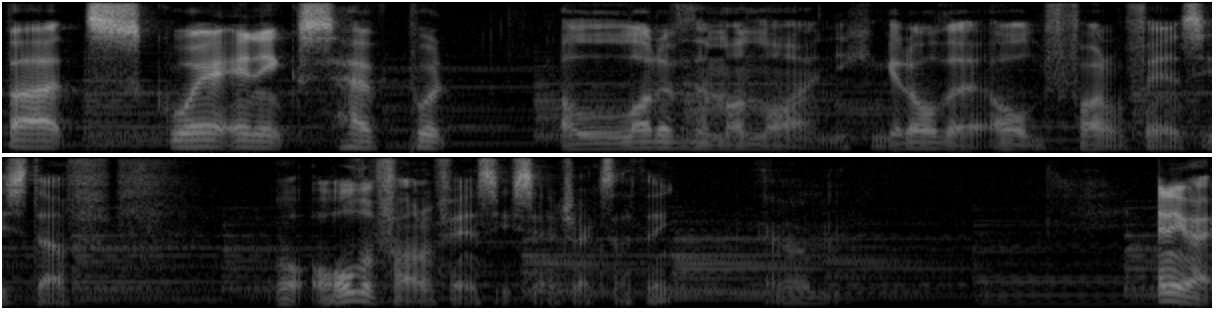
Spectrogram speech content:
But Square Enix have put a lot of them online. You can get all the old Final Fantasy stuff, well, all the Final Fantasy soundtracks, I think. Um, anyway,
